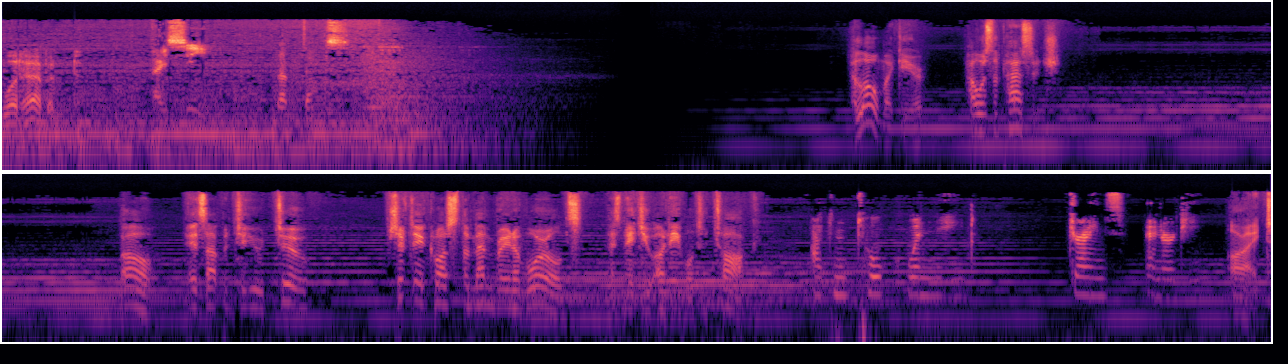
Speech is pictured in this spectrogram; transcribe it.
What happened? I see. Rubber ducks. Hello, my dear. How was the passage? It's happened to you too. Shifting across the membrane of worlds has made you unable to talk. I can talk when need. Drains energy. Alright,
